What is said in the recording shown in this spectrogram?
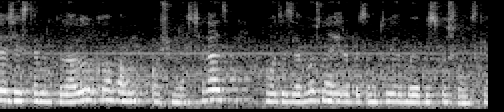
Cześć, jestem Nikola Lulko, mam 18 lat, pochodzę z Jaworzna i reprezentuję województwo śląskie.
